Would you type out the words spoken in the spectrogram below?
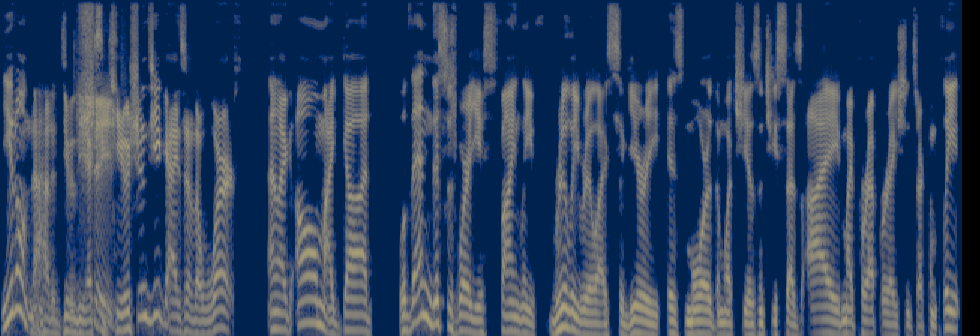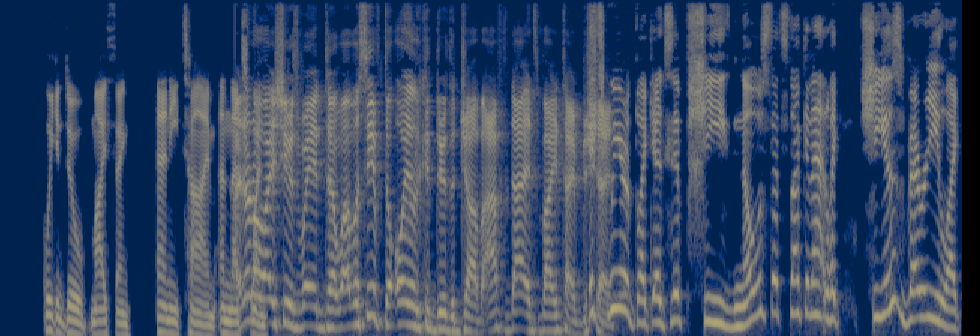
You don't know how to do the executions. You guys are the worst. And like, oh my God. Well, then this is where you finally really realize Sagiri is more than what she is. And she says, I, my preparations are complete. We can do my thing anytime. And that's I don't know why she was waiting to. Well, we'll see if the oil can do the job. After that, it's my time to it's shine. weird, like as if she knows that's not gonna happen. Like she is very like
